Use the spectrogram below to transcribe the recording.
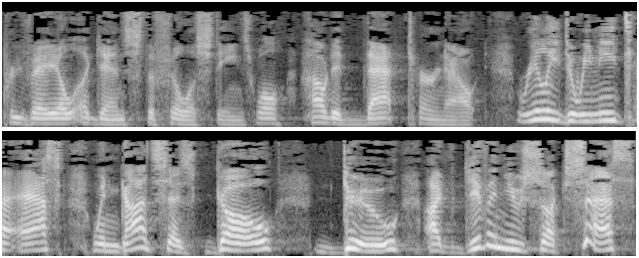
prevail against the Philistines. Well, how did that turn out? Really, do we need to ask when God says go, do, I've given you success,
